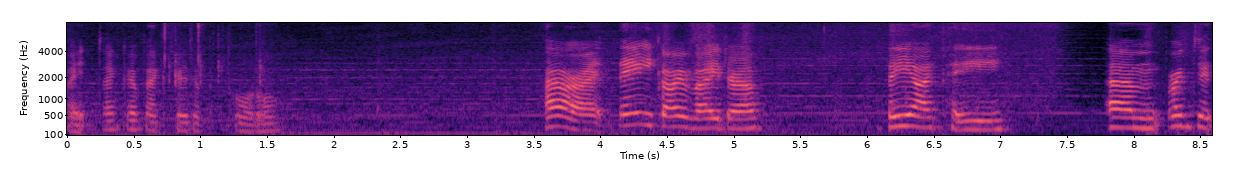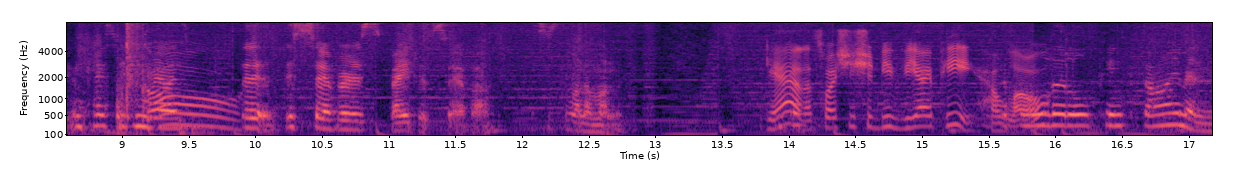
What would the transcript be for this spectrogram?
Wait, don't go back through the portal. Alright, there you go, Vadra. VIP. Um, in case you didn't know, the, this server is Vadra's server. This is the one I'm on. Yeah, that's why she should be VIP. Hello. little pink diamond.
